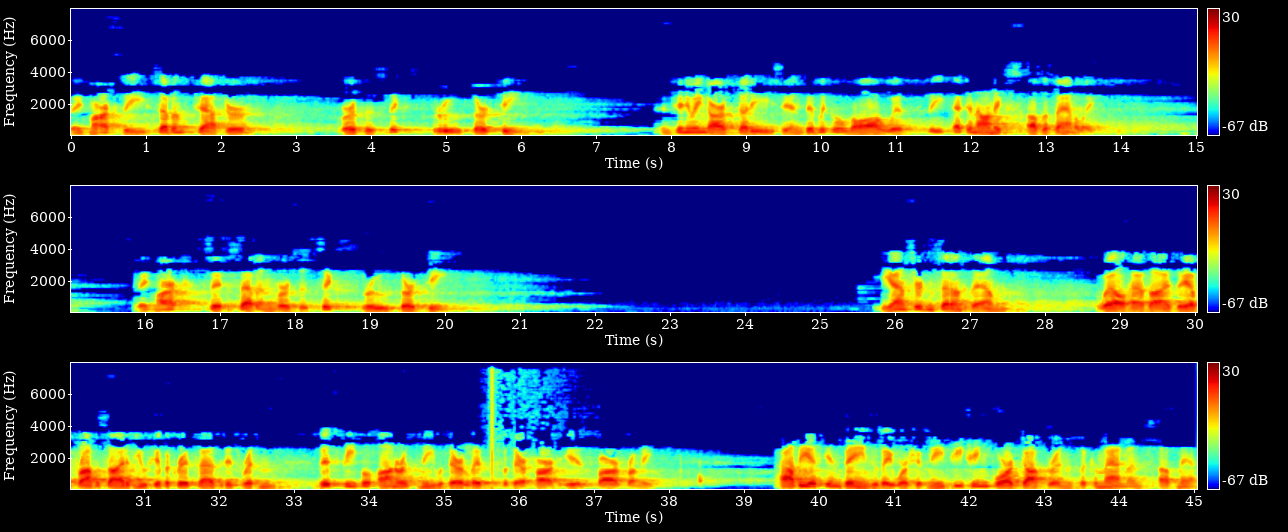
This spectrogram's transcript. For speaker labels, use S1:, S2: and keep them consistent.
S1: St. Mark, the seventh chapter, verses 6 through 13. Continuing our studies in biblical law with the economics of the family. St. Mark 6, 7, verses 6 through 13. He answered and said unto them, Well hath Isaiah prophesied of you hypocrites, as it is written, This people honoreth me with their lips, but their heart is far from me. Howbeit in vain do they worship me, teaching for doctrines the commandments of men.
